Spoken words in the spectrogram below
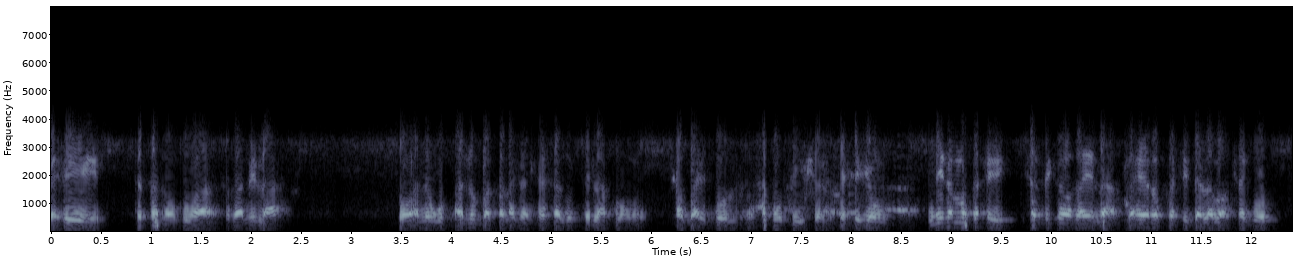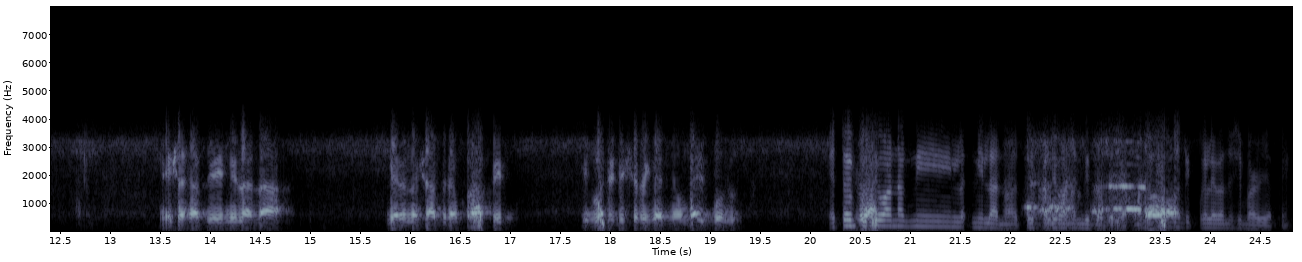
kasi tatanong ko nga sa kanila, kung ano, ano ba talaga ang sasagot nila kung sa Bible o sa quotation. Kasi yung, hindi naman kasi, sabi ko nga kayo na, mahirap kasi dalawang sagot. Isa sabihin nila na, gano'n ang sabi ng prophet, iba disregard yung Bible. Ito yung paliwanag ni nila, no? Ito yung paliwanag ni Brother Yap. Ano yung paliwanag si Bar Yap, eh?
